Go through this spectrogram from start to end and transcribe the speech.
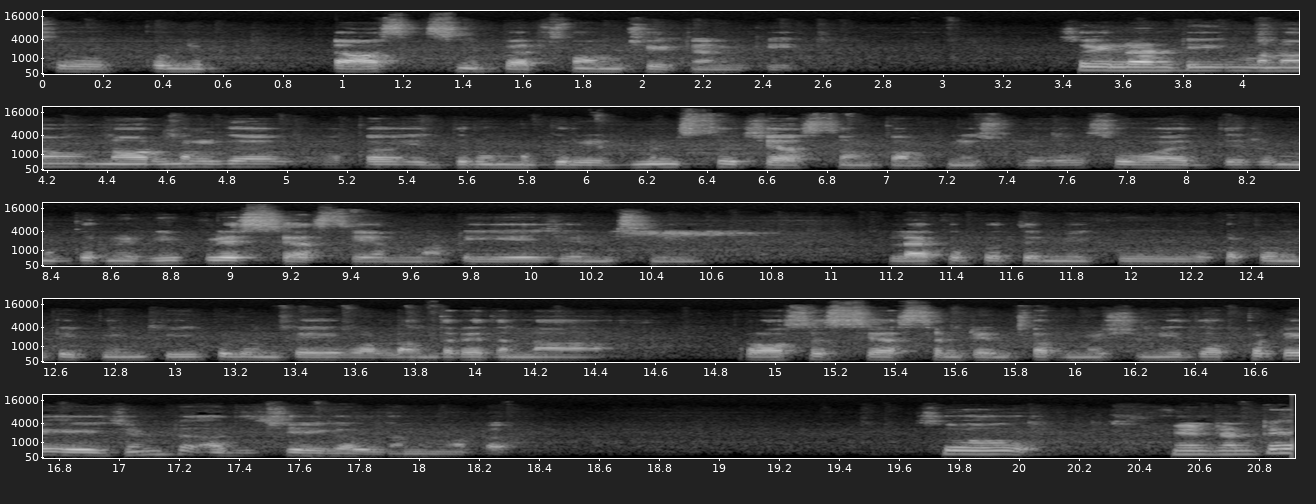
సో కొన్ని టాస్క్స్ని పెర్ఫామ్ చేయడానికి సో ఇలాంటివి మనం నార్మల్గా ఒక ఇద్దరు ముగ్గురు అడ్మిన్స్తో చేస్తాం కంపెనీస్లో సో ఆ ఇద్దరు ముగ్గురిని రీప్లేస్ చేస్తాయి అన్నమాట ఈ ఏజెంట్స్ని. లేకపోతే మీకు ఒక ట్వంటీ పీపుల్ ఉంటే వాళ్ళందరూ ఏదైనా ప్రాసెస్ చేస్తుంటే ఇన్ఫర్మేషన్ ఇది ఒక్కటే ఏజెంట్ అది చేయగలదు అనమాట సో ఏంటంటే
